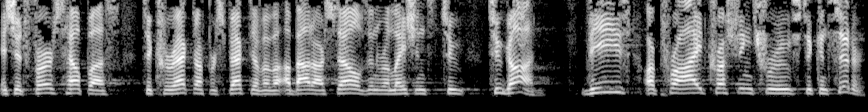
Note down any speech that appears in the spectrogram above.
it should first help us to correct our perspective about ourselves in relation to, to God. These are pride crushing truths to consider.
